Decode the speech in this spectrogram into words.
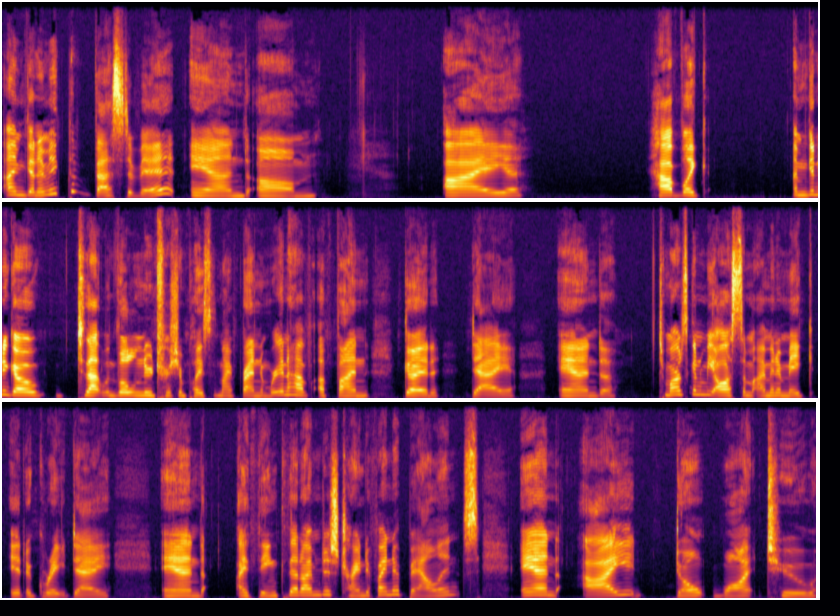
I'm to make the best of it. And um, I have like, I'm to go to that little nutrition place with my friend, and we're to have a fun, good day. And tomorrow's to be awesome. I'm to make it a great day. And I think that I'm just trying to find a balance. And I don't want to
